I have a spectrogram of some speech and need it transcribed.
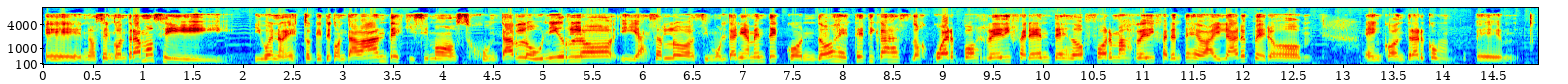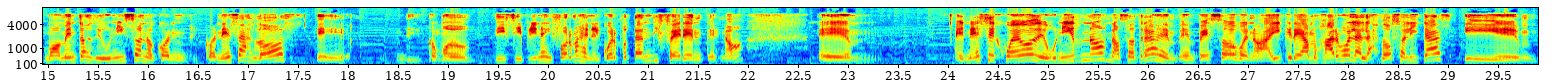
eh, nos encontramos y, y bueno, esto que te contaba antes, quisimos juntarlo, unirlo y hacerlo simultáneamente con dos estéticas, dos cuerpos re diferentes, dos formas re diferentes de bailar, pero encontrar con, eh, momentos de unísono con, con esas dos eh, como disciplinas y formas en el cuerpo tan diferentes, ¿no? Eh, en ese juego de unirnos, nosotras em- empezó, bueno, ahí creamos Árbola, las dos solitas, y eh,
